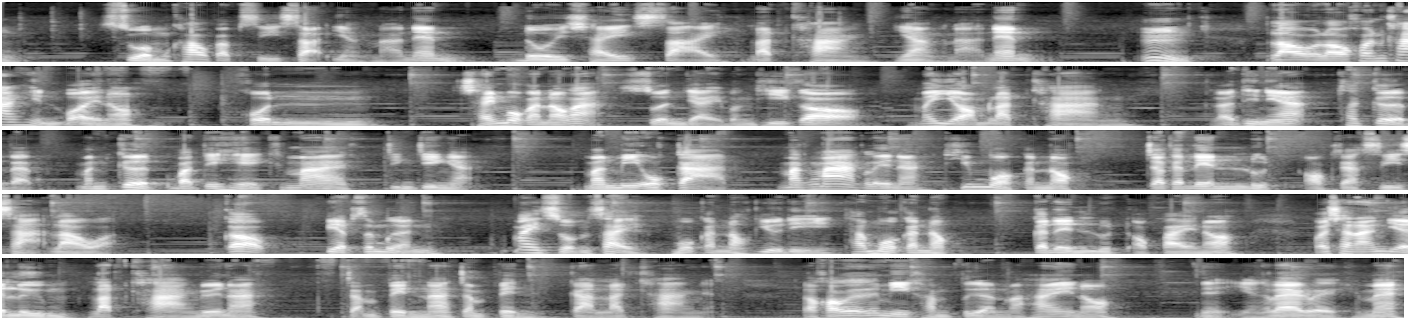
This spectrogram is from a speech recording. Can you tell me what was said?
สวมเข้ากับศีรษะอย่างหนาแน่น โดยใช้สายรัดคางอย่างหนาแน่น อืมเราเราค่อนข้างเห็นบ่อยเนาะคนใช้หมวกกันน็อกอะ่ะ ส่วนใหญ่บางทีก็ไม่ยอมรัดคาง แล้วทีเนี้ยถ้าเกิดแบบมันเกิดอุบัติเหตุขึ้นมาจริง ๆอะ่ะมันมีโอกาสมาก ๆ เลยนะ ที่หมวกกันน็อกจะกระเด็นหลุดออกจากศีรษะเราอะ่ะ ก็เปรียบเสมือน ไม่สวมใส่หมวกกันน็อกอยู่ดี ถ้าหมวกกันน็อกกระเด็นหลุดออกไปเนาะเพราะฉะนั้นอย่าลืมรัดคางด้วยนะจำเป็นนะจำเป็นการรัดคางเนี่ยแล้วเขาก็จะมีคำเตือนมาให้เนาะเนี่ยอย่างแรกเลยเห็นไหม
